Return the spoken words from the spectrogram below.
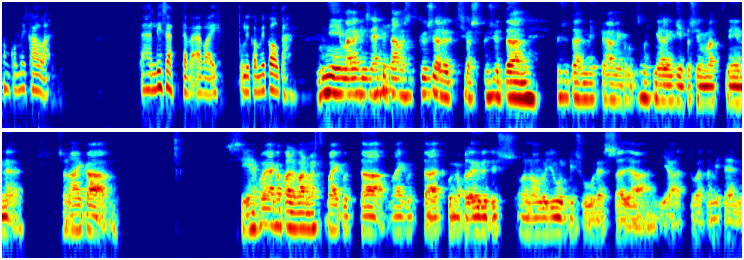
Onko Mikalla tähän lisättävää vai tuliko Mikolta? Niin, mä näkisin ehkä tämmöiset kyselyt, jos kysytään kysytään, mitkä on niin mielenkiintoisimmat, niin se on aika, siihen voi aika paljon varmasti vaikuttaa, vaikuttaa että kuinka paljon yritys on ollut julkisuudessa ja, ja tuota, miten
